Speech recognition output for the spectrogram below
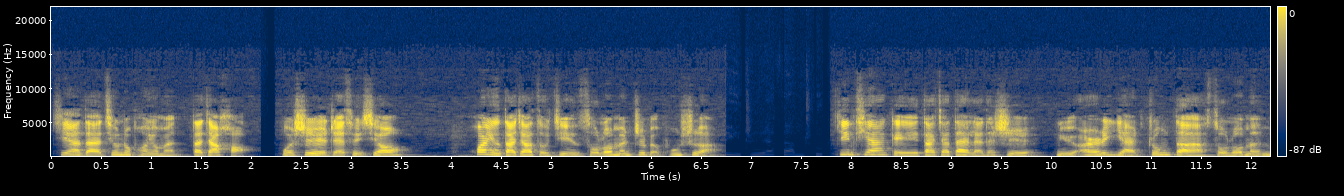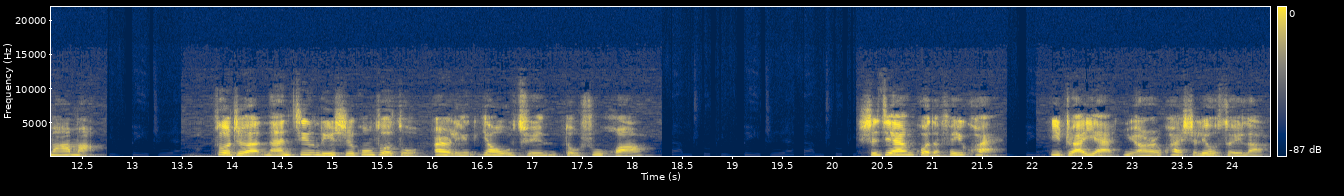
亲爱的听众朋友们，大家好，我是翟翠霄，欢迎大家走进所罗门资本公社。今天给大家带来的是《女儿眼中的所罗门妈妈》，作者南京临时工作组二零幺五群董淑华。时间过得飞快，一转眼，女儿快十六岁了。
